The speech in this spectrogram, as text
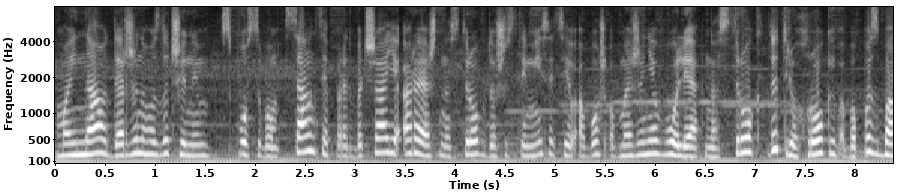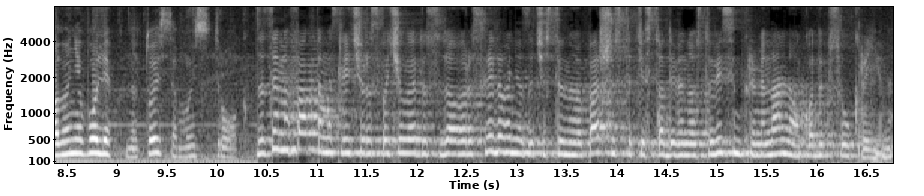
майна, одержаного злочинним способом. Санкція передбачає арешт на строк до 6 місяців або ж обмеження волі на строк до 3 років або позбавлення волі на той самий строк. За цими фактами слідчі розпочали досудове розслідування за частиною 1 статті 198 Кримінального кодексу України.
